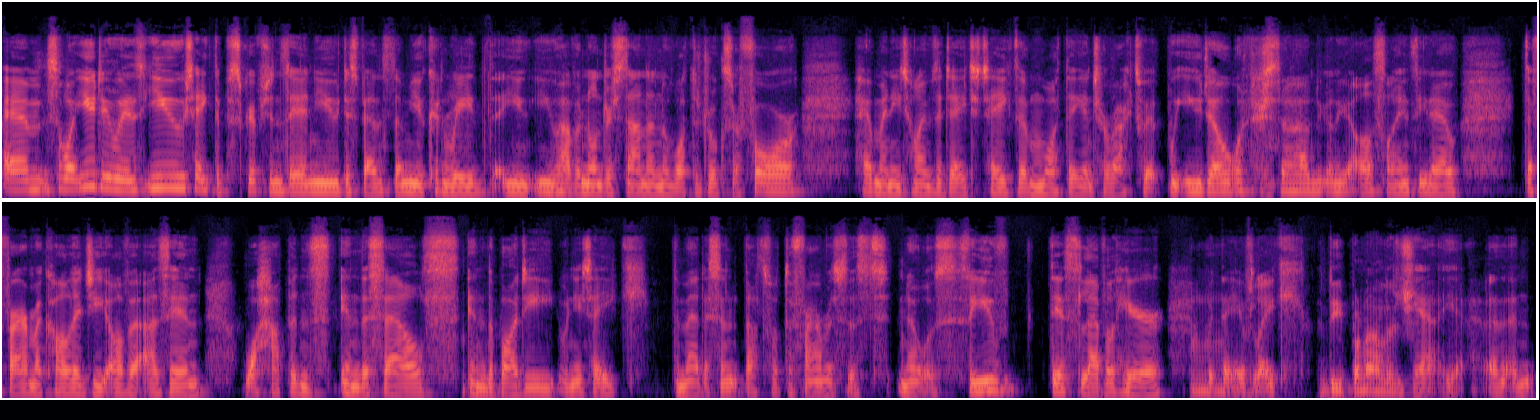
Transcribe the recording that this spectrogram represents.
Um, so what you do is you take the prescriptions in, you dispense them, you can read, you, you have an understanding of what the drugs are for, how many times a day to take them, what they interact with, but you don't understand, I'm going to get all sciencey now, the pharmacology of it, as in what happens in the cells in the body when you take the medicine. That's what the pharmacist knows. So you've this level here, but they have like Deeper knowledge. Yeah, yeah. And, and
